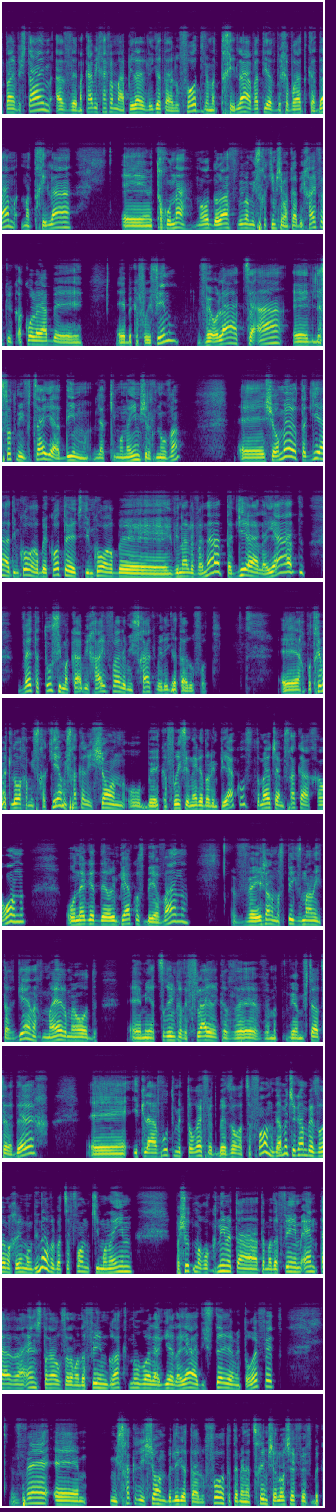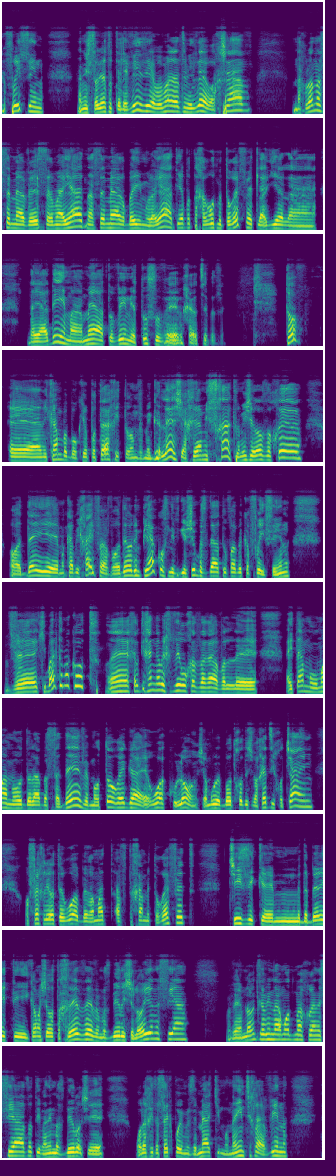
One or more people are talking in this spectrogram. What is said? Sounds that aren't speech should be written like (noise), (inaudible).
2002, אז מכבי חיפה מעפילה לליגת האלופות ומתחילה, עבדתי אז בחברת קדם, מתחילה אה, תכונה מאוד גדולה סביב המשחקים של מכבי חיפה, כי הכל היה ב, אה, בקפריסין, ועולה הצעה אה, לעשות מבצע יעדים לקמעונאים של תנובה, אה, שאומר תגיע, תמכור הרבה קוטג', תמכור הרבה גבינה לבנה, תגיע ליעד ותטוס עם מכבי חיפה למשחק בליגת האלופות. אה, אנחנו פותחים את לוח המשחקים, המשחק הראשון הוא בקפריסי נגד אולימפיאקוס, זאת אומרת שהמשחק האחרון הוא נגד אולימפיאקוס ביוון, ויש לנו מספיק זמן להתארגן, אנחנו מהר מאוד אה, מייצרים כזה פלייר כזה, והמבצע יוצא לדרך. אה, התלהבות מטורפת באזור הצפון, גם את שגם באזורים אחרים במדינה, אבל בצפון קמעונאים פשוט מרוקנים את המדפים, אין טרה, אין שטראוס על המדפים, רק תנובה להגיע ליעד, היסטריה מטורפת. ומשחק ראשון בליגת האלופות, אתם מנצחים 3-0 בקפריסין, אני סוגר את הטלוויזיה ואומר לעצמי זהו עכשיו אנחנו לא נעשה 110 מהיעד, נעשה 140 מול היעד, תהיה פה תחרות מטורפת להגיע ל... ליעדים, המאה הטובים יטוסו וכיוצא בזה. טוב, אני קם בבוקר, פותח עיתון ומגלה שאחרי המשחק, למי שלא זוכר, אוהדי אה, מכבי חיפה ואוהדי אולימפיאקוס נפגשו בשדה התעופה בקפריסין וקיבלתם מכות, אה, חלקכם גם החזירו חזרה אבל הייתה מהומה מאוד גדולה בשדה ומאותו רגע האירוע כולו שאמור להיות בעוד חודש וחצי חודשיים הופך להיות אירוע ברמת אבטחה מטורפת, צ'יזיק מדבר איתי כמה שעות אחרי זה ומסביר לי שלא יהיה נסיעה והם לא מתכוונים לעמוד מאחורי הנסיעה הזאת ואני מסביר לו שהוא הולך להתעסק פה עם איזה 100 קמעונאים צריך להבין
